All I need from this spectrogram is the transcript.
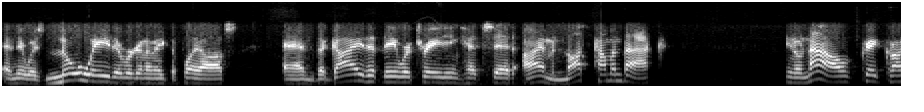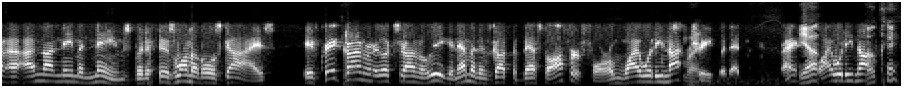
and there was no way they were going to make the playoffs. And the guy that they were trading had said, "I'm not coming back." You know, now Craig, Con- I'm not naming names, but if there's one of those guys, if Craig Conroy looks around the league and Edmonton's got the best offer for him, why would he not right. trade with Edmonton? Right? Yeah. Why would he not? Okay.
